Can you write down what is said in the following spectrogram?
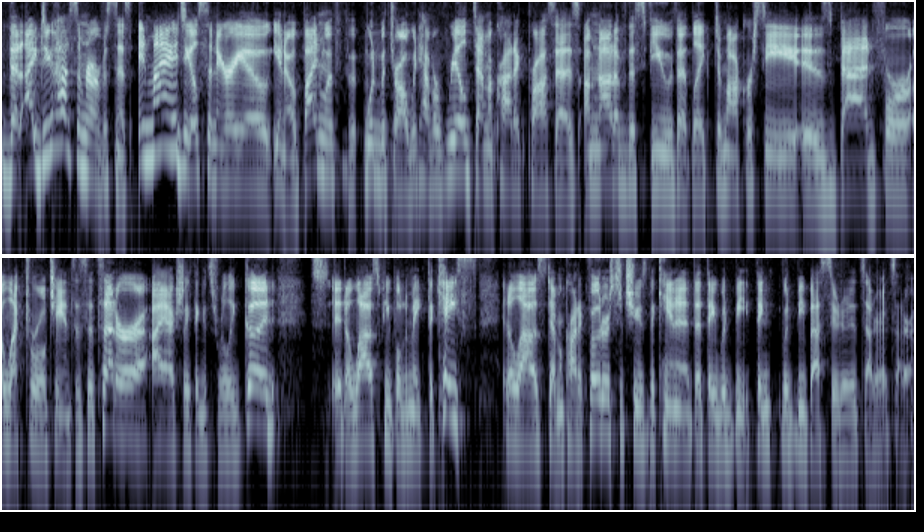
that I do have some nervousness. In my ideal scenario, you know, Biden would, would withdraw. We'd have a real democratic process. I'm not of this view that like democracy is bad for electoral chances, et cetera. I actually think it's really good. It allows people to make the case. It allows Democratic voters to choose the candidate that they would be think would be best suited, et cetera, et cetera.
